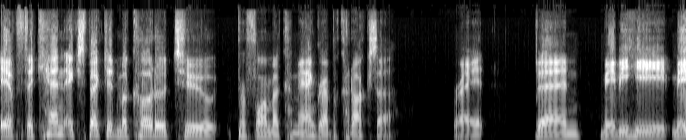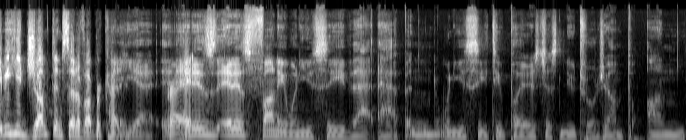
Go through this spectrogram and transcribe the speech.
If the Ken expected Makoto to perform a command grab, a Karakusa, right? Then maybe he maybe he jumped instead of uppercutting. Yeah, it, right? it is. It is funny when you see that happen. When you see two players just neutral jump on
